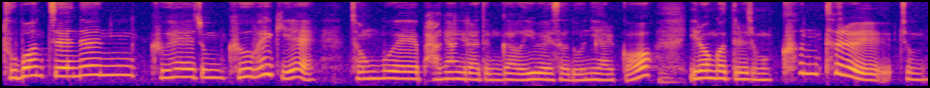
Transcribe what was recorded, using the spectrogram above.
두 번째는 그해 좀 그 회기에 정부의 방향이라든가 의회에서 논의할 거 음. 이런 것들을 좀 큰 틀을 좀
